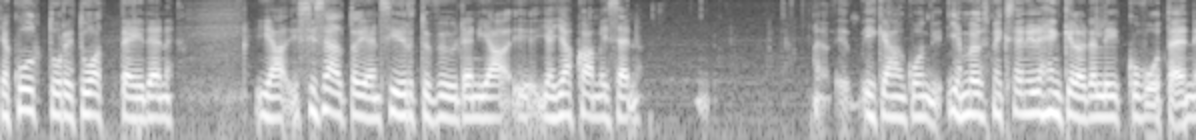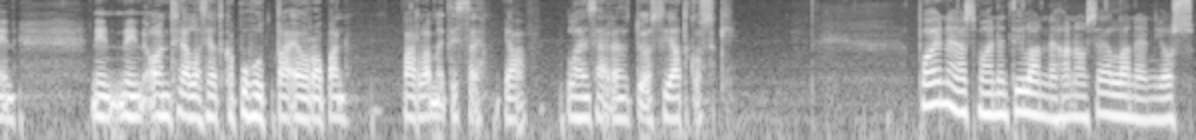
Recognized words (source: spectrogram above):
ja kulttuurituotteiden ja sisältöjen siirtyvyyden ja, ja jakamisen ikään kuin, ja myös miksei niiden henkilöiden liikkuvuuteen, niin niin, niin on sellaisia, jotka puhuttaa Euroopan parlamentissa ja lainsäädäntötyössä jatkossakin. Painajasmainen tilannehan on sellainen, jos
